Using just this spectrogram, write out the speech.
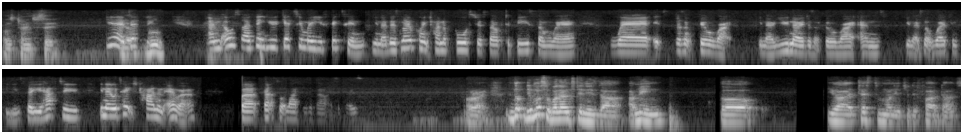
I was trying to say. Yeah, yeah. definitely. And also, I think you get in where you fit in. You know, there's no point trying to force yourself to be somewhere where it doesn't feel right. You know, you know it doesn't feel right, and you know it's not working for you. So you have to, you know, it takes trial and error, but that's what life is about, I suppose. All right. The, the most important thing is that I mean, uh, you are a testimony to the fact that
